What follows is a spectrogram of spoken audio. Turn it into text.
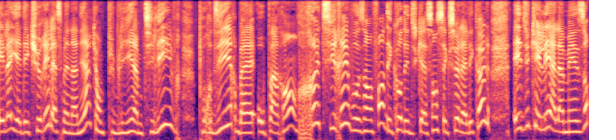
et là, il y a des curés la semaine dernière qui ont publié un petit livre pour dire ben, aux parents, retirez vos enfants des cours d'éducation sexuelle à l'école, éduquez-les à la maison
